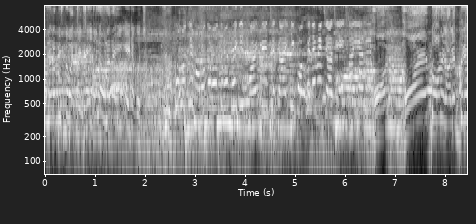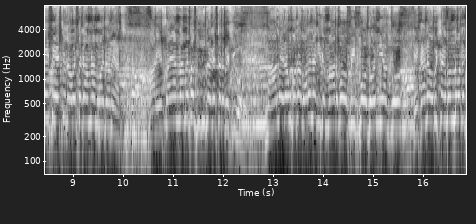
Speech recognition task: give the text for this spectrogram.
ওনারা বুঝতে পারছেন, সেই জন্য ওনারা এই- এইটা করছে। মুখ্যমন্ত্রী মমতা বন্দ্যোপাধ্যায় কি ভয় পেয়েছে? তাই কি পথে এসআইআর ভয় তো অনেক আগের থেকেই পেয়েছে, যবে থেকে আমরা ময়দানে আছি। আর এসআইআর নামে তো জুজু দেখেছে বেশি করে। না হলে এরকম কথা বলে নাকি যে মারবো, পিটবো, ধরে নিয়ে আসব? এখানে অভিষেক বন্দ্যোপাধ্যায়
